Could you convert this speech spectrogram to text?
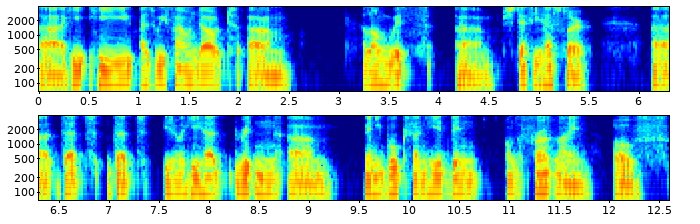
Uh, he, he, as we found out, um, along with um, Steffi Hessler, uh, that that you know he had written um, many books and he had been on the front line of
